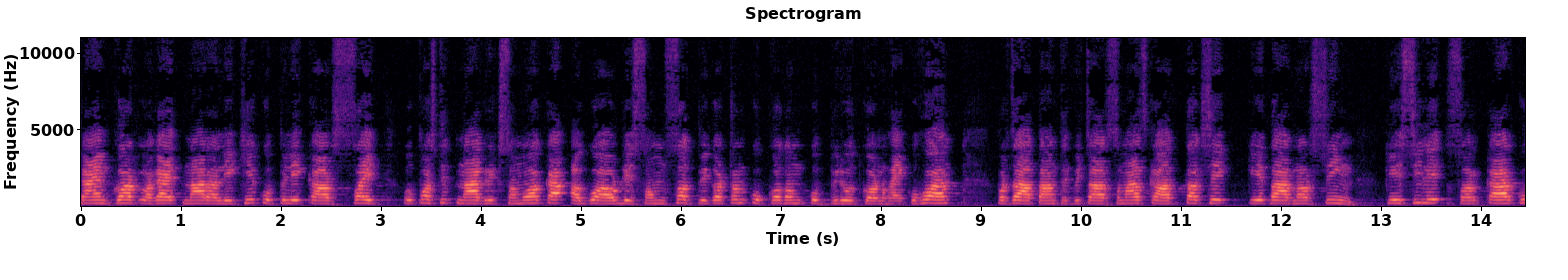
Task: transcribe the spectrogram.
कायम गर लगायत नारा लेखिएको प्ले कार्ड सहित उपस्थित नागरिक समूहका अगुवाहरूले संसद विघटनको कदमको विरोध गर्नु भएको हो। प्रजातान्त्रिक विचार समाजका अध्यक्ष केदार नरसिंह केसीले सरकारको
